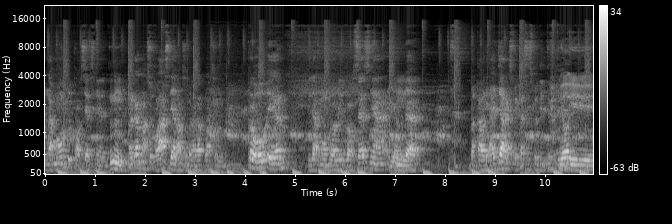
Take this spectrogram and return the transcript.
nggak mau tuh prosesnya. Hmm. Mereka masuk kelas dia langsung berharap langsung pro ya kan, tidak mau melalui prosesnya, ya Hmm. udah bakal diajar ekspektasi seperti itu. Yoi.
